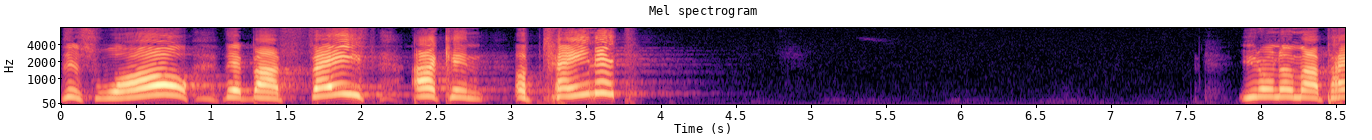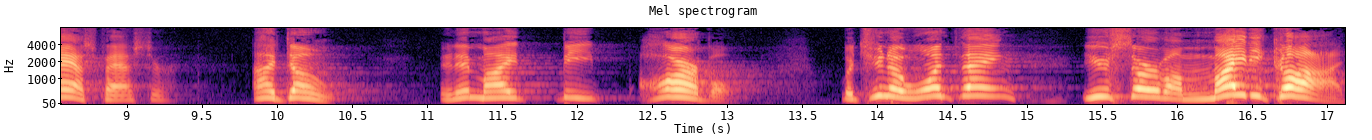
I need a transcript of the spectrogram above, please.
this wall, that by faith I can obtain it? You don't know my past, Pastor. I don't. And it might be horrible. But you know one thing? You serve a mighty God.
